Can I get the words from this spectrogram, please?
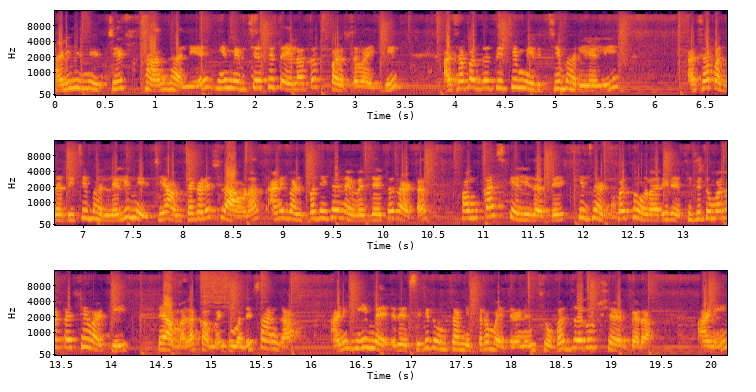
आणि ही मिरची छान झाली आहे. ही मिरची अशी तेलातच परतवायची. अशा पद्धतीची मिरची भरलेली अशा पद्धतीची भरलेली मिरची आमच्याकडे श्रावणात आणि गणपतीच्या नैवेद्याच्या ताटात हमखास केली जाते. ही झटपट होणारी रेसिपी तुम्हाला कशी वाटली ते आम्हाला कमेंटमध्ये सांगा. आणि ही रेसिपी तुमच्या मित्र मैत्रिणींसोबत जरूर शेअर करा. आणि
